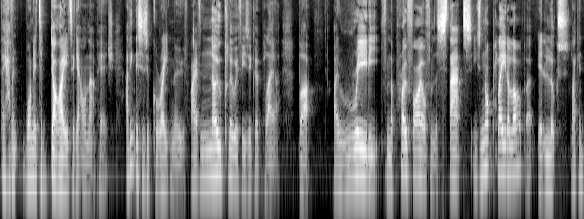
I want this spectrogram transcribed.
They haven't wanted to die to get on that pitch. I think this is a great move. I have no clue if he's a good player, but I really, from the profile, from the stats, he's not played a lot, but it looks like a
